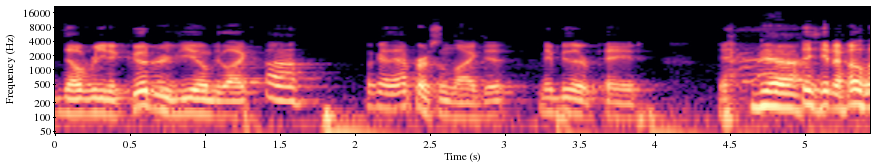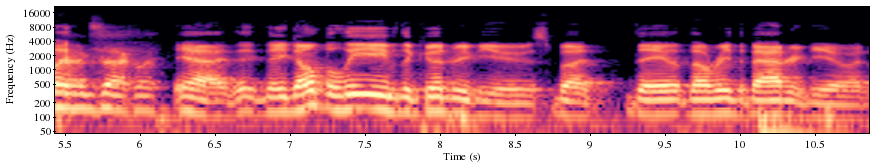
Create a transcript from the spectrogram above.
they'll read a good review and be like, "Ah, okay, that person liked it. Maybe they're paid." Yeah. you know, like yeah, exactly. yeah, they, they don't believe the good reviews, but they they'll read the bad review and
